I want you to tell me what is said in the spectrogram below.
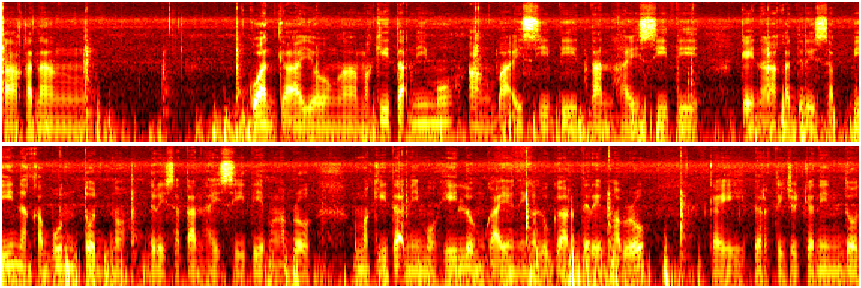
ah, kanang kuan kaayo nga makita nimo ang Baay City, Tanhay City kay naa ka diri sa pinakabuntod no diri sa Tanhay City mga bro. Kung makita nimo hilom kaayo ni nga lugar diri mga bro kay perti jud kanindot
